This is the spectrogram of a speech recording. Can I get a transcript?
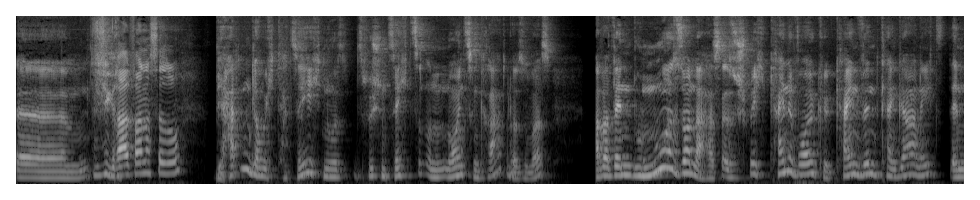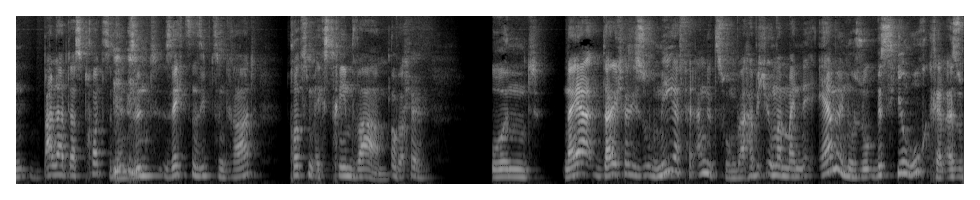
ähm, Wie viel Grad waren das da so? wir hatten, glaube ich, tatsächlich nur zwischen 16 und 19 Grad oder sowas. Aber wenn du nur Sonne hast, also sprich keine Wolke, kein Wind, kein gar nichts, dann ballert das trotzdem. Dann sind 16, 17 Grad trotzdem extrem warm. Und naja, dadurch, dass ich so mega fett angezogen war, habe ich irgendwann meine Ärmel nur so bis hier hochkrempeln, also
